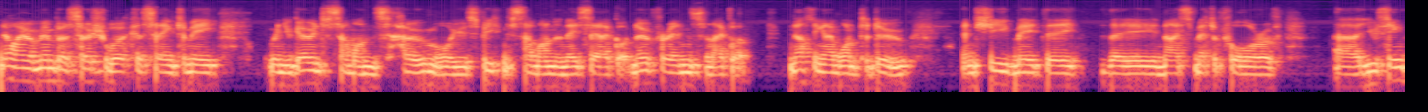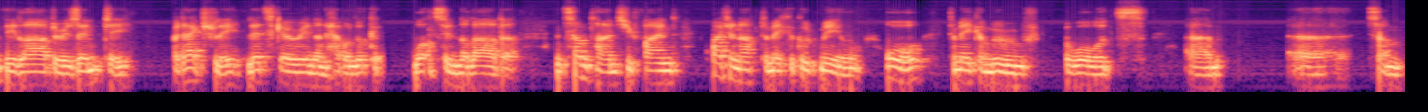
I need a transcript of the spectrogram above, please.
No, I remember a social worker saying to me, when you go into someone's home or you're speaking to someone and they say, I've got no friends and I've got nothing I want to do. And she made the, the nice metaphor of, uh, you think the larder is empty, but actually let's go in and have a look at what's in the larder. And sometimes you find quite enough to make a good meal or to make a move towards um, uh, some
